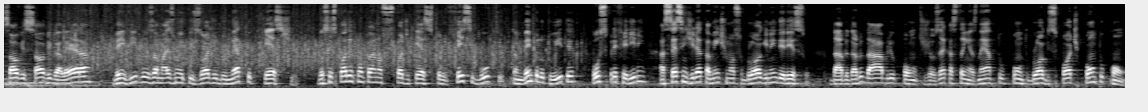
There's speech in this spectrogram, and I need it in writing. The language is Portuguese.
Salve, salve galera! Bem-vindos a mais um episódio do NetoCast. Vocês podem acompanhar nossos podcasts pelo Facebook, também pelo Twitter, ou se preferirem, acessem diretamente o nosso blog no endereço www.josecastanhasneto.blogspot.com.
